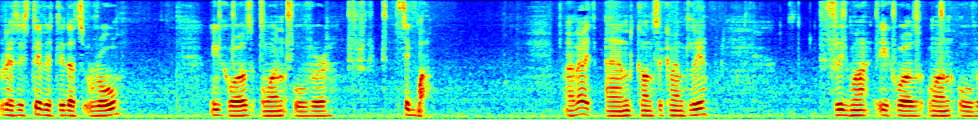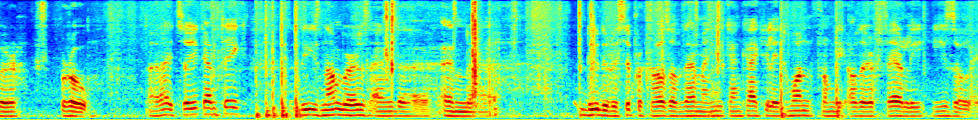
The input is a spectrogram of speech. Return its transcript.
resistivity that's rho equals 1 over sigma. Alright and consequently sigma equals 1 over rho. Alright so you can take these numbers and uh, and uh, do the reciprocals of them and you can calculate one from the other fairly easily.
